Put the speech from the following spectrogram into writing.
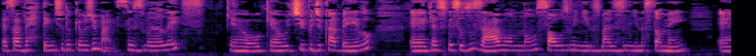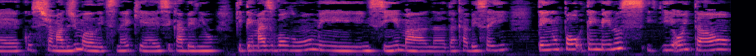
essa vertente do que os demais. Os mullets, que é o, que é o tipo de cabelo é, que as pessoas usavam, não só os meninos, mas as meninas também, é, chamado de mullets, né? Que é esse cabelinho que tem mais volume em cima na, da cabeça aí, tem um pouco, tem menos, e, ou então,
